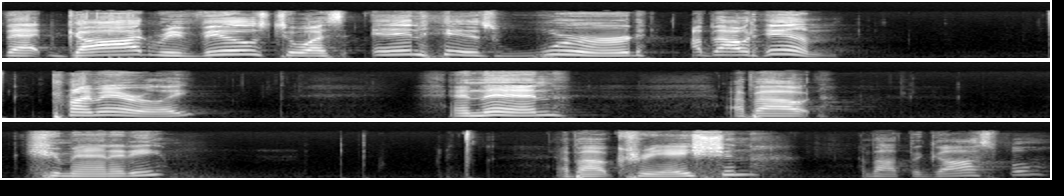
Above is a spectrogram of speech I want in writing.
that God reveals to us in His Word about Him, primarily. And then about humanity, about creation, about the gospel,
